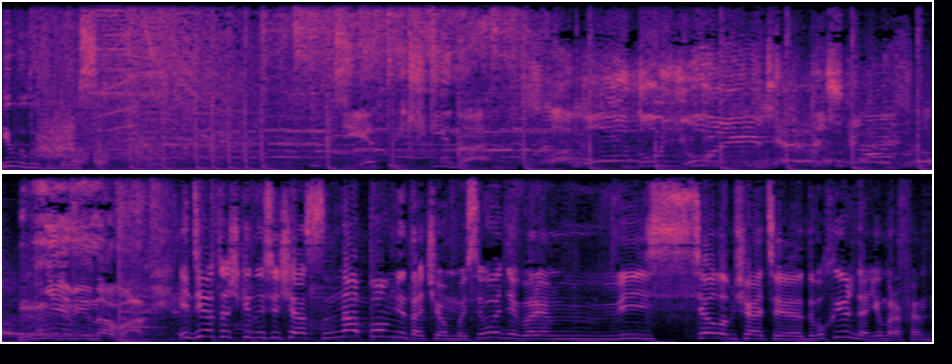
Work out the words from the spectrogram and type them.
И улыбнулся. Деточкина. Свободу Юлии. Не виноват. И Деточкина сейчас напомнит, о чем мы сегодня говорим в веселом чате 2 июля на Юмор ФМ.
